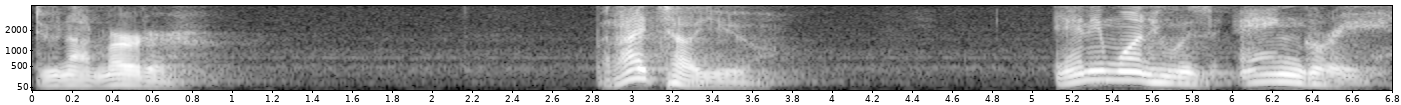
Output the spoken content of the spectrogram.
do not murder. But I tell you, anyone who is angry,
